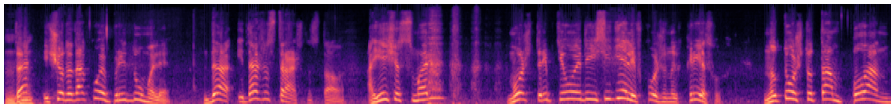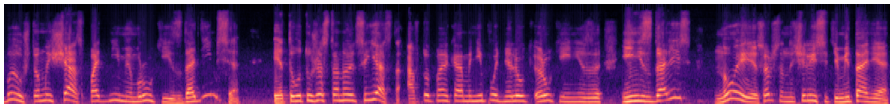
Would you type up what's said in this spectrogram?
угу. да, и что-то такое придумали. Да, и даже страшно стало. А я сейчас смотрю, может, рептилоиды и сидели в кожаных креслах, но то, что там план был, что мы сейчас поднимем руки и сдадимся – это вот уже становится ясно. А в тот момент, когда мы не подняли руки и не, и не сдались, ну и, собственно, начались эти метания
